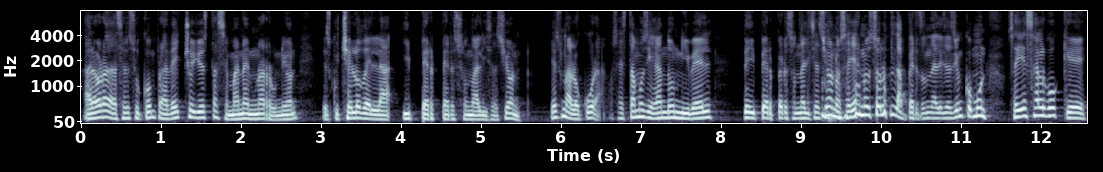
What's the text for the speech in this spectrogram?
a la hora de hacer su compra. De hecho, yo esta semana en una reunión escuché lo de la hiperpersonalización. ya es una locura. O sea, estamos llegando a un nivel de hiperpersonalización. O sea, ya no solo es la personalización común. O sea, ya es algo que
